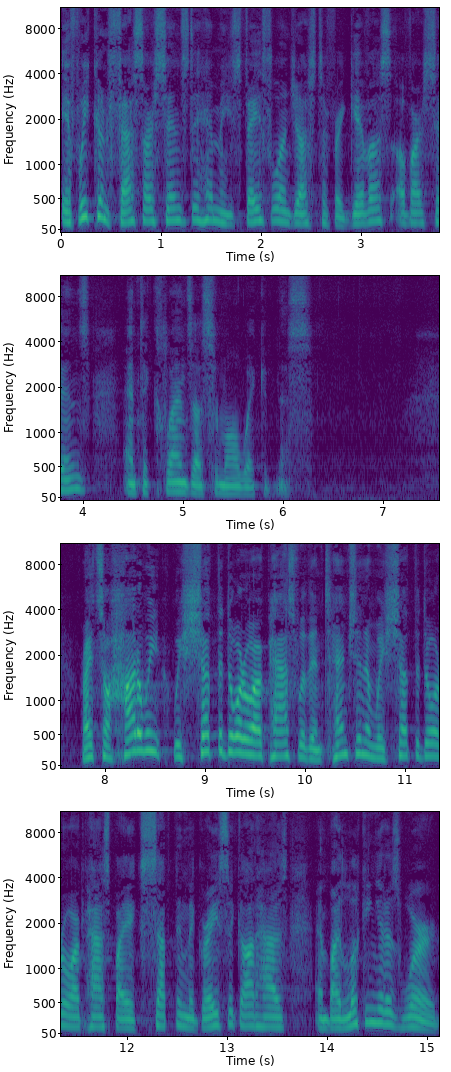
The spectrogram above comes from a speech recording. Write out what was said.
If we confess our sins to Him, He's faithful and just to forgive us of our sins and to cleanse us from all wickedness. Right? So, how do we? We shut the door to our past with intention, and we shut the door to our past by accepting the grace that God has and by looking at His Word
